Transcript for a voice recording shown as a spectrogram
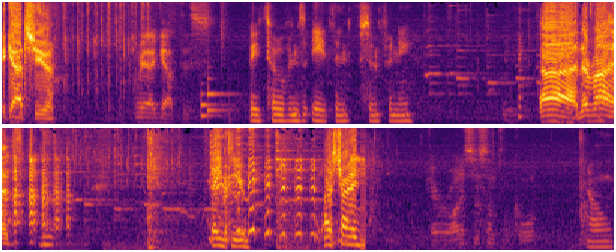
I got you. Wait, I got this. Beethoven's Eighth Symphony. Ah, never mind. Thank you. I was trying to. Ever want to see something cool? No.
